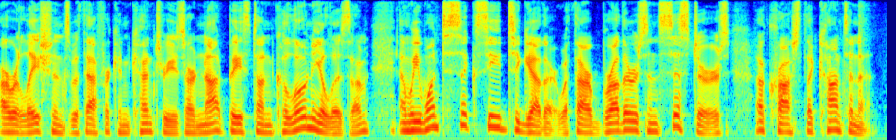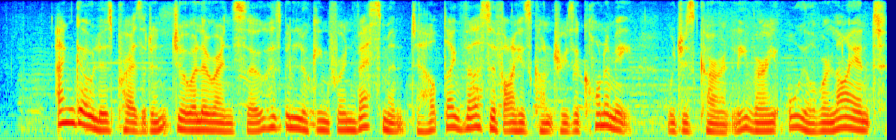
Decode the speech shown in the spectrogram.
Our relations with African countries are not based on colonialism, and we want to succeed together with our brothers and sisters across the continent. Angola's president, Joao Lourenço, has been looking for investment to help diversify his country's economy, which is currently very oil reliant.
